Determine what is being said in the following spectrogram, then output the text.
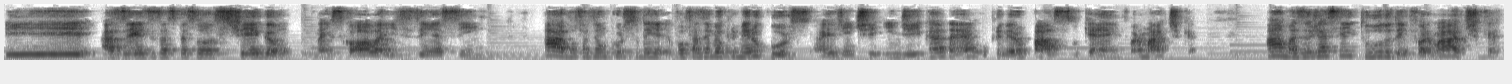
E às vezes as pessoas chegam na escola e dizem assim: "Ah, vou fazer um curso de, vou fazer meu primeiro curso". Aí a gente indica, né, o primeiro passo, que é a informática. Ah, mas eu já sei tudo da informática.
